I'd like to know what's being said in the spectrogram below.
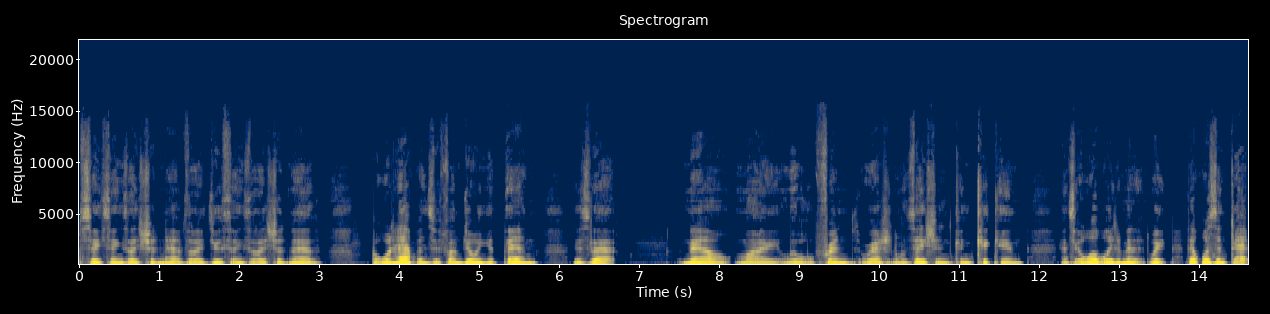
say things I shouldn't have, that I do things that I shouldn't have. But what happens if I'm doing it then is that now my little friend rationalization can kick in and say, well, wait a minute, wait, that wasn't that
